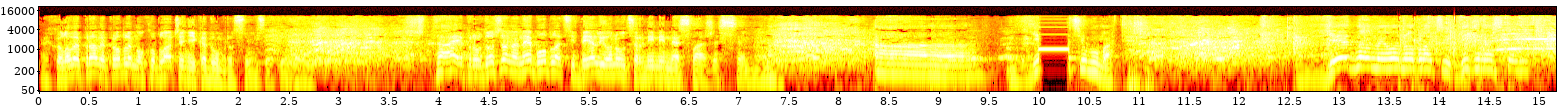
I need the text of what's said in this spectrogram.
Rekao, ove prave problem oko oblačenja i kad umro sunce. Šta je, prvo došla na nebo oblaci beli, ono u crnini ne slaže se. Ma. A, mu mater. Jedno me on oblači, vidi na stolicu.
